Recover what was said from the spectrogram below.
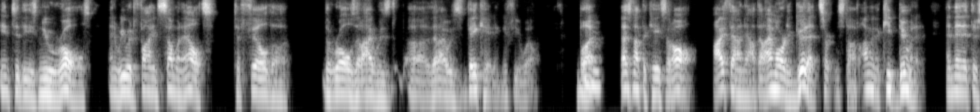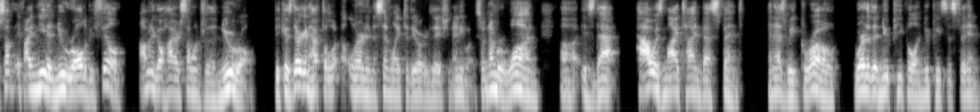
into these new roles, and we would find someone else to fill the the roles that I was uh, that I was vacating, if you will. But mm-hmm. that's not the case at all. I found out that I'm already good at certain stuff. I'm going to keep doing it. And then if there's something, if I need a new role to be filled, I'm going to go hire someone for the new role because they're going to have to learn and assimilate to the organization anyway. So number one uh, is that how is my time best spent? And as we grow, where do the new people and new pieces fit in?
